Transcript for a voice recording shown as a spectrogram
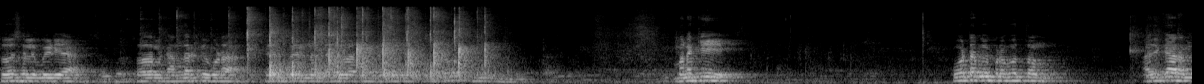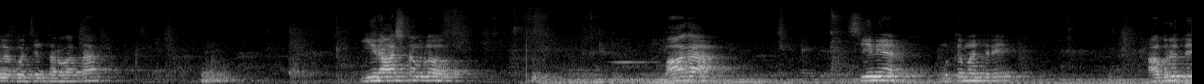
సోషల్ మీడియా సోదరులకు అందరికీ కూడా పేరు పేరున ధన్యవాదాలు మనకి కూటమి ప్రభుత్వం అధికారంలోకి వచ్చిన తర్వాత ఈ రాష్ట్రంలో బాగా సీనియర్ ముఖ్యమంత్రి అభివృద్ధి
